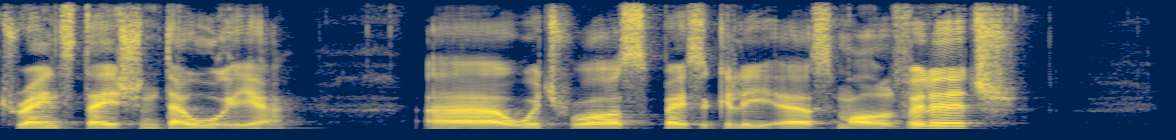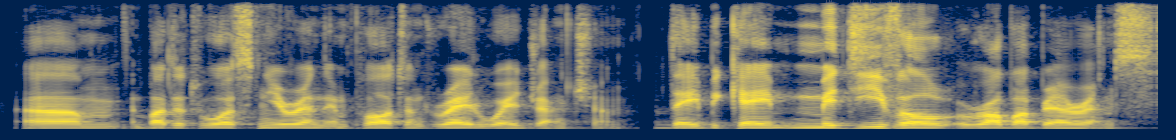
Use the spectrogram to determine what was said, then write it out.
train station Dauria, uh, which was basically a small village. Um, but it was near an important railway junction. They became medieval robber barons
